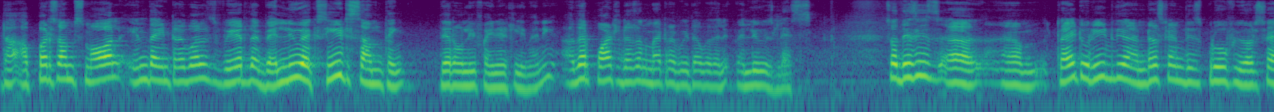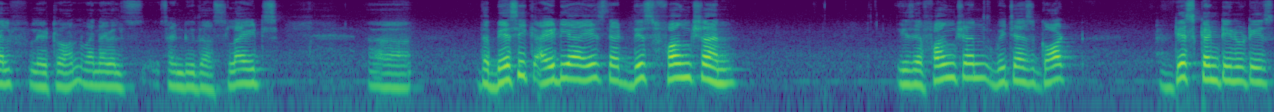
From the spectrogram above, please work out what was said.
the upper sum small in the intervals where the value exceeds something there are only finitely many other parts does not matter if the value is less. So, this is uh, um, try to read the understand this proof yourself later on when I will send you the slides. Uh, the basic idea is that this function is a function which has got discontinuities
